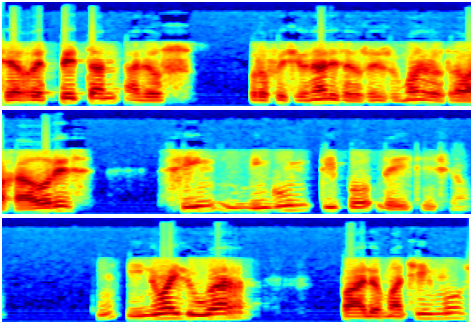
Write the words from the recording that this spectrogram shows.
se respetan a los profesionales, a los seres humanos, a los trabajadores, sin ningún tipo de distinción. Y no hay lugar para los machismos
